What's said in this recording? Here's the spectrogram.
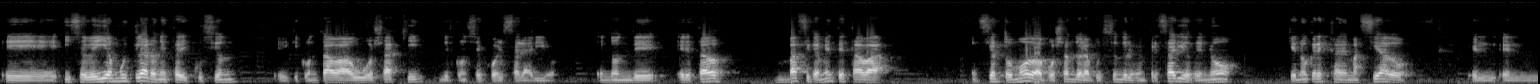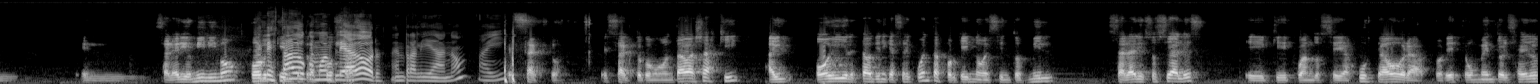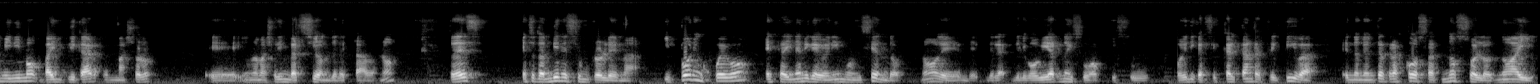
Eh, y se veía muy claro en esta discusión eh, que contaba Hugo Yasky del Consejo del Salario, en donde el Estado básicamente estaba, en cierto modo, apoyando la posición de los empresarios de no que no crezca demasiado el, salario mínimo. el Estado como empleador, en realidad, ¿no? Ahí. Exacto, exacto. Como contaba Yasky, hay, hoy el Estado tiene que hacer cuentas porque hay 900.000 salarios sociales eh, que cuando se ajuste ahora por este aumento del salario mínimo va a implicar un mayor, eh, una mayor inversión del Estado, ¿no? Entonces, esto también es un problema y pone en juego esta dinámica que venimos diciendo, ¿no? del gobierno y su, y su política fiscal tan restrictiva, en donde, entre otras cosas, no solo no hay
